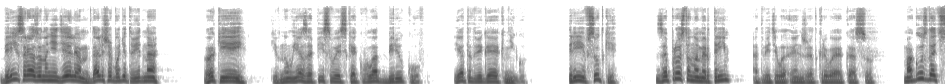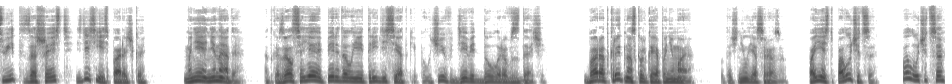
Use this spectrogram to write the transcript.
«Бери сразу на неделю, дальше будет видно». «Окей», — кивнул я, записываясь как Влад Бирюков и отодвигая книгу. «Три в сутки?» «За просто номер три», — ответила Энджи, открывая кассу. «Могу сдать свит за шесть. Здесь есть парочка». «Мне не надо», Отказался я и передал ей три десятки, получив девять долларов сдачи. «Бар открыт, насколько я понимаю», — уточнил я сразу. «Поесть получится?» «Получится».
